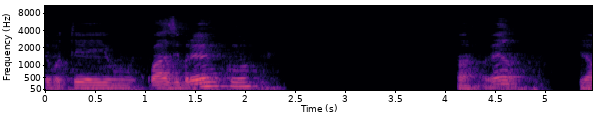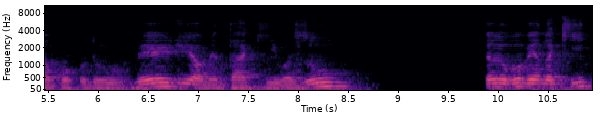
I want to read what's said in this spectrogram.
eu vou ter aí um quase branco, ó, tá vendo? Tirar um pouco do verde, aumentar aqui o azul, então eu vou vendo aqui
